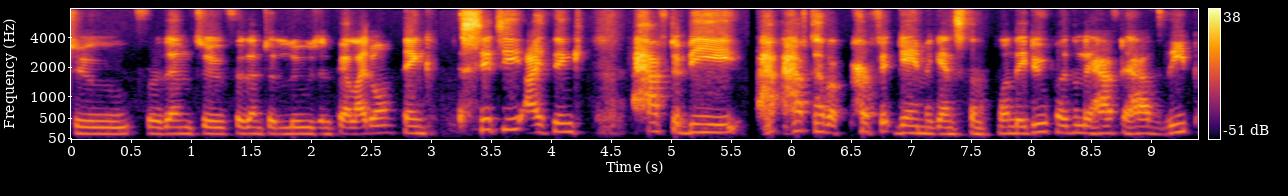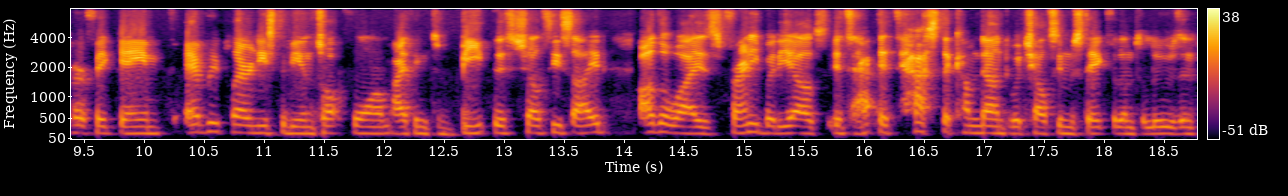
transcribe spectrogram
to for them to for them to lose and fail. I don't think City. I think have to be have to have a perfect game against them. When they do play them, they have to have the perfect game. Every player needs to be in top form, I think, to beat this Chelsea side. Otherwise, for anybody else, it's it has to come down to a Chelsea mistake for them to lose. And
